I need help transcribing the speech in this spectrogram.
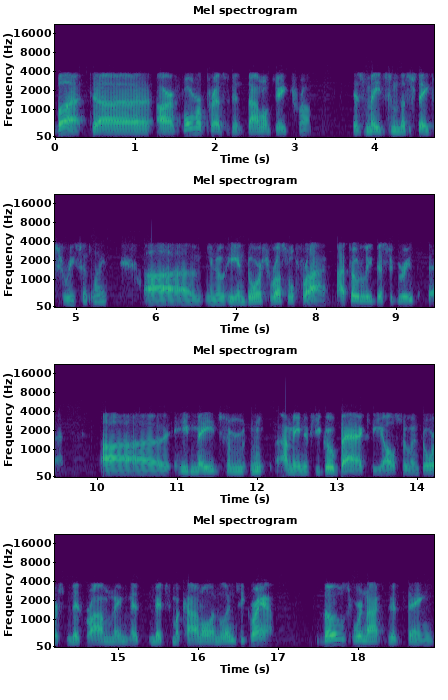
But uh, our former president, Donald J. Trump, has made some mistakes recently. Uh, you know, he endorsed Russell Fry. I totally disagree with that. Uh, he made some. I mean, if you go back, he also endorsed Mitt Romney, Mitch, McConnell, and Lindsey Graham. Those were not good things.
